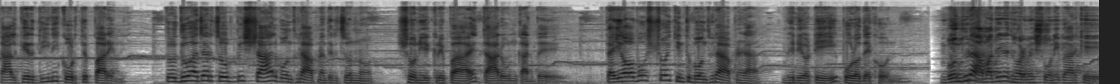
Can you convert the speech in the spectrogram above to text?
কালকের দিনে করতে পারেন। তো দু হাজার চব্বিশ সাল বন্ধুরা আপনাদের জন্য শনির কৃপায় দারুণ কাটবে। তাই অবশ্যই কিন্তু বন্ধুরা আপনারা ভিডিওটি পুরো দেখুন। বন্ধুরা আমাদের ধর্মে শনিবারকে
